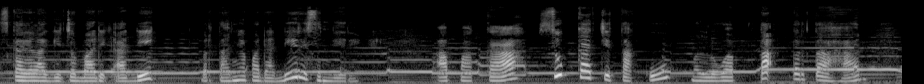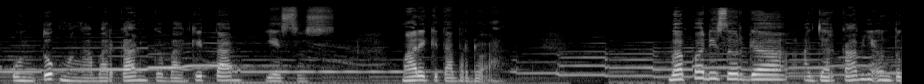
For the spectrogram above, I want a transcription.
Sekali lagi coba adik-adik bertanya pada diri sendiri. Apakah sukacitaku meluap tak tertahan untuk mengabarkan kebangkitan Yesus? Mari kita berdoa. Bapa di surga, ajar kami untuk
